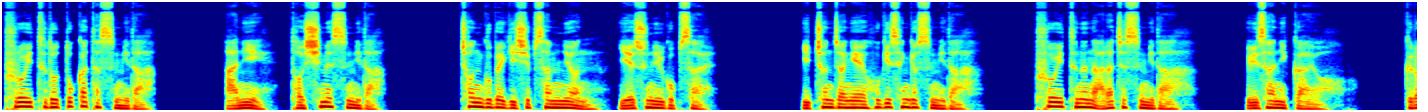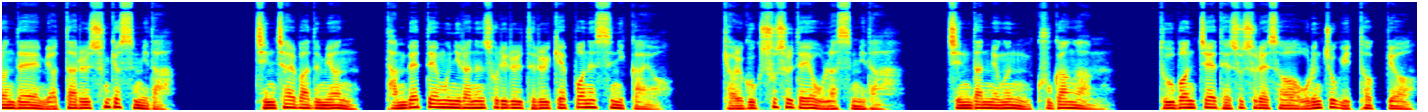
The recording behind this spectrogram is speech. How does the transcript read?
프로이트도 똑같았습니다. 아니, 더 심했습니다. 1923년 67살. 입천장에 혹이 생겼습니다. 프로이트는 알아챘습니다. 의사니까요. 그런데 몇 달을 숨겼습니다. 진찰받으면 담배 때문이라는 소리를 들을 게 뻔했으니까요. 결국 수술대에 올랐습니다. 진단명은 구강암. 두 번째 대수술에서 오른쪽 위턱뼈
